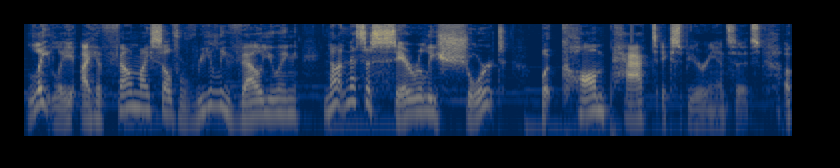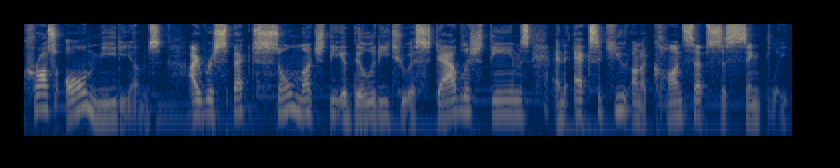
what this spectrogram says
lately I have found myself really valuing not necessarily short, but compact experiences across all mediums. I respect so much the ability to establish themes and execute on a concept succinctly,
